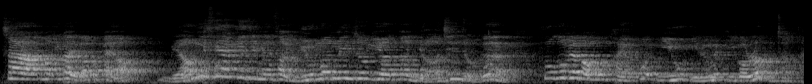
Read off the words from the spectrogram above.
자, 한번 이거 읽어볼까요? 명이 세약해지면서 유목민족이었던 여진족은 후금을 건국하였고 이후 이름을 이걸로 붙였다.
